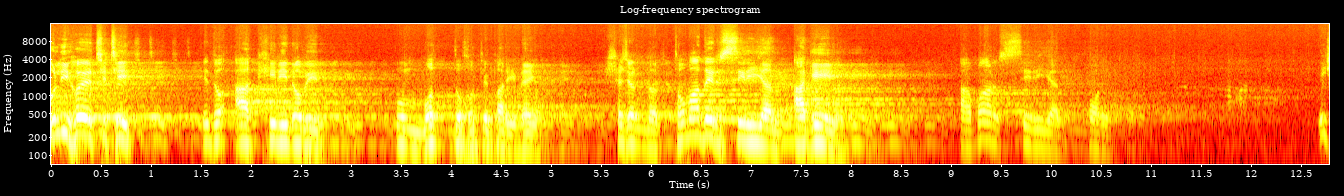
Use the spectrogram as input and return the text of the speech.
অলি হয়েছে ঠিক, কিন্তু আখিরি নবীর উন্মত্ত হতে পারি নাই। সেজন্য তোমাদের সিরিয়াল আগে, আমার সিরিয়াল পরে। এই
